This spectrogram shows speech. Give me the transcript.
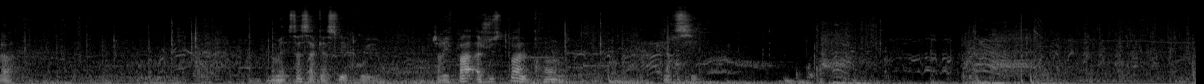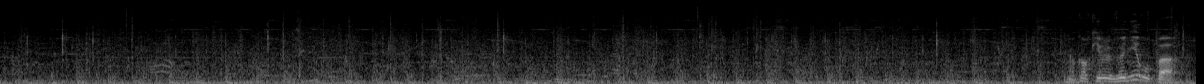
Là. Non mais ça, ça casse les couilles. J'arrive pas, à, juste pas le prendre. Merci. Of 1990.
